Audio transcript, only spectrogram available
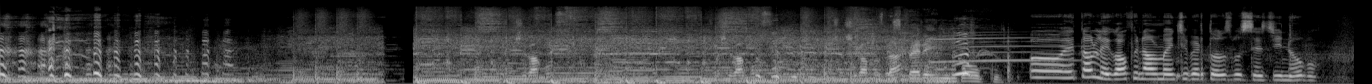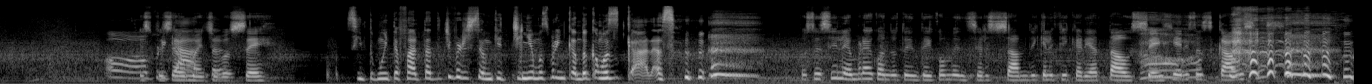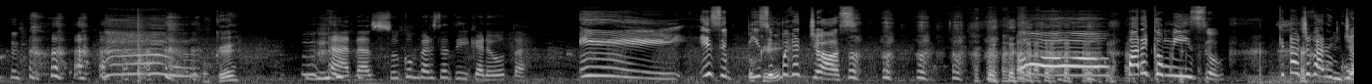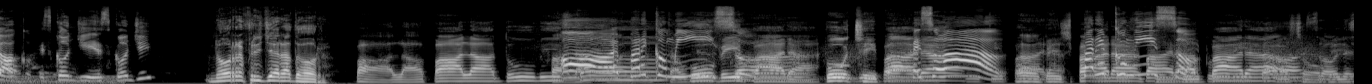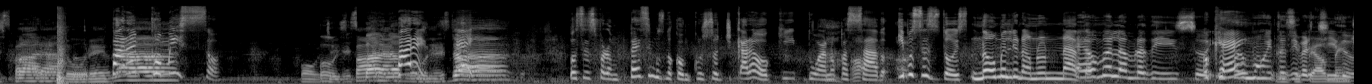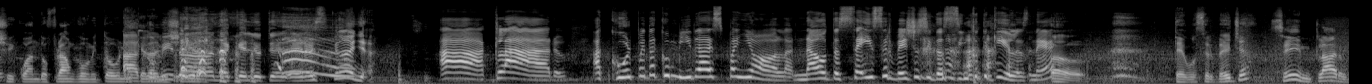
Chegamos? Já chegamos? Já chegamos lá? Esperem um pouco. Oh, é tão legal finalmente ver todos vocês de novo. Oh, Especialmente obrigada. você. Sinto muita falta de diversão que tínhamos brincando com os caras. Você se lembra quando eu tentei convencer Sam de que ele ficaria tal sem essas calças? O quê? Nada, só conversa de garota. Ei, esse piso quê? pegajoso. Oh, para com isso. Que tal jogar um jogo? Esconde, esconde. No refrigerador. Pala, pala, tubi. Oh, para com isso. para, puti para. Pessoal, Pare para, com isso. para, sobes para, dore para com isso. Para, Pare. Vocês foram péssimos no concurso de karaoke do ano passado. E vocês dois não melhoraram nada. Eu me lembro disso. Ok. E foi muito divertido. Principalmente quando Frank vomitou A naquela comida lixeira. naquele hotel era estranha. Ah, claro. A culpa é da comida espanhola, não das seis cervejas e das cinco tequilas, né? Oh. Temos cerveja? Sim, claro.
